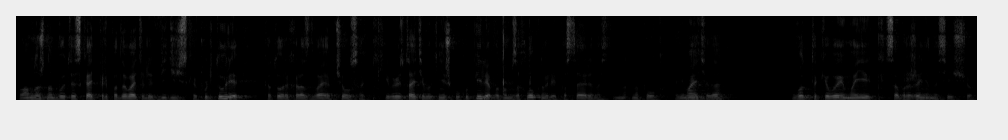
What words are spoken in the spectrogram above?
вам нужно будет искать преподавателей в ведической культуре, которых раз-два и обчелся, и в результате вы книжку купили, а потом захлопнули и поставили на, на, на полку, понимаете, да? Вот таковы мои соображения на сей счет.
